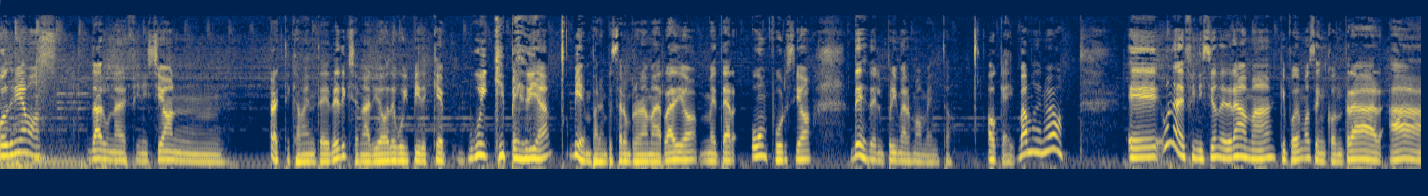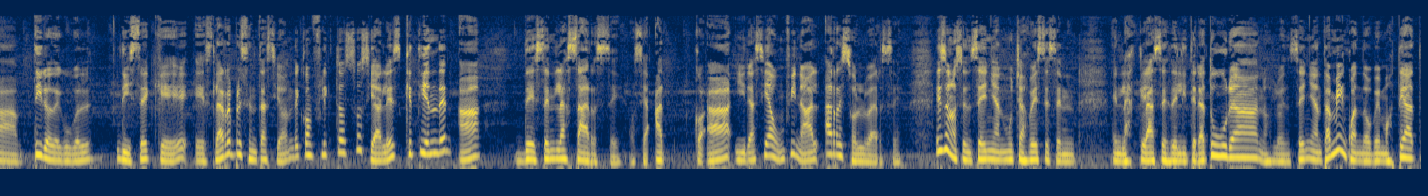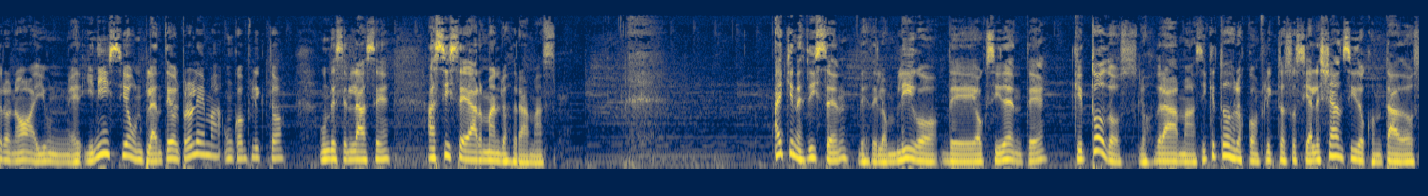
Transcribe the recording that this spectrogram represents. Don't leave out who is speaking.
Speaker 1: Podríamos dar una definición prácticamente de diccionario de Wikipedia. Bien, para empezar un programa de radio, meter un furcio desde el primer momento. Ok, vamos de nuevo. Eh, una definición de drama que podemos encontrar a tiro de Google dice que es la representación de conflictos sociales que tienden a desenlazarse, o sea, a, ir hacia un final, a resolverse. Eso nos enseñan muchas veces en, en, las clases de literatura, nos lo enseñan también cuando vemos teatro, ¿no? Hay un eh, inicio, un planteo del problema, un conflicto, un desenlace. Así se arman los dramas. Hay quienes dicen, desde el ombligo de Occidente, que todos los dramas y que todos los conflictos sociales ya han sido contados,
